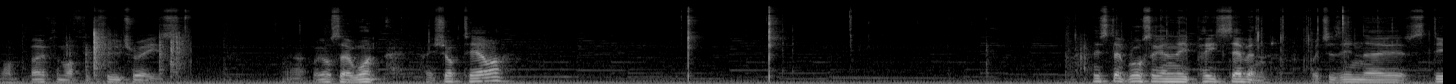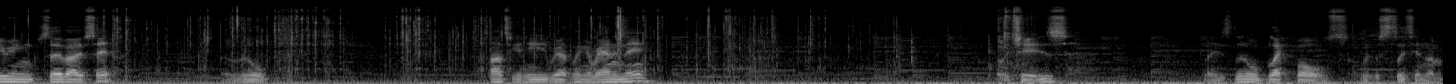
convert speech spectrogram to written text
want both of them off the two trees. Uh, we also want a shock tower This step we're also going to need P7 which is in the steering servo set. A little parts you can hear rattling around in there. Which is these little black balls with a slit in them.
